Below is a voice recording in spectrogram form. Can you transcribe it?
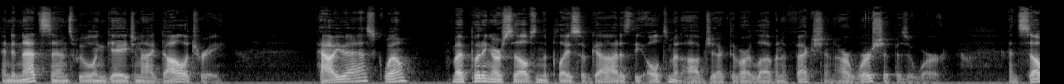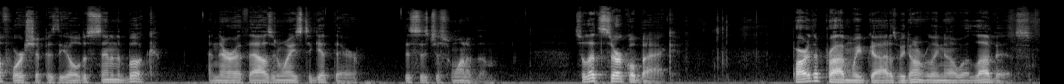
And in that sense, we will engage in idolatry. How, you ask? Well, by putting ourselves in the place of God as the ultimate object of our love and affection, our worship, as it were. And self worship is the oldest sin in the book, and there are a thousand ways to get there. This is just one of them. So let's circle back. Part of the problem we've got is we don't really know what love is.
